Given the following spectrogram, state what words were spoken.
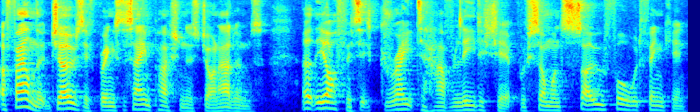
I found that Joseph brings the same passion as John Adams. At the office, it's great to have leadership with someone so forward thinking,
